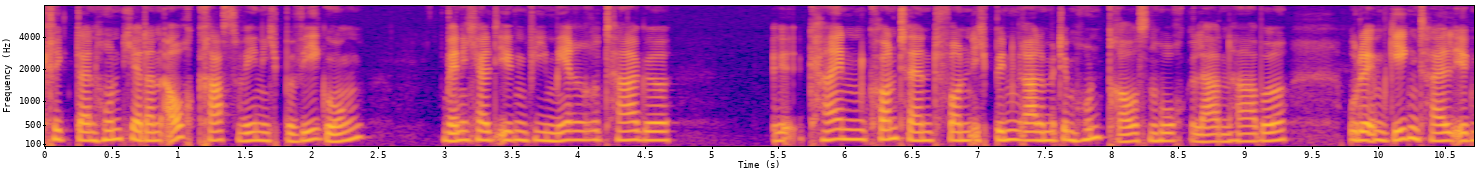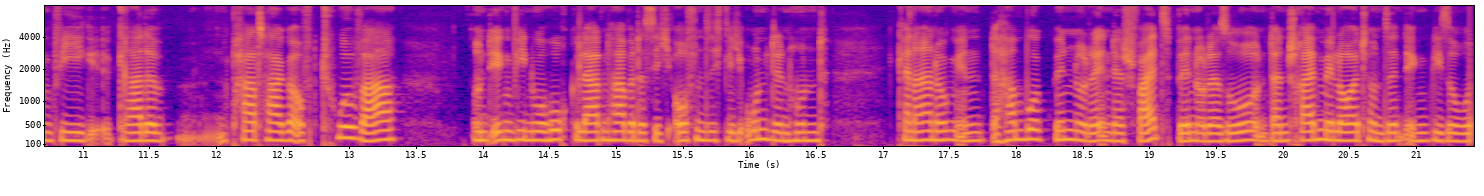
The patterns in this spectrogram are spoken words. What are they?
kriegt dein Hund ja dann auch krass wenig Bewegung, wenn ich halt irgendwie mehrere Tage äh, keinen Content von ich bin gerade mit dem Hund draußen hochgeladen habe oder im Gegenteil irgendwie gerade ein paar Tage auf Tour war und irgendwie nur hochgeladen habe, dass ich offensichtlich ohne den Hund, keine Ahnung, in Hamburg bin oder in der Schweiz bin oder so und dann schreiben mir Leute und sind irgendwie so,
